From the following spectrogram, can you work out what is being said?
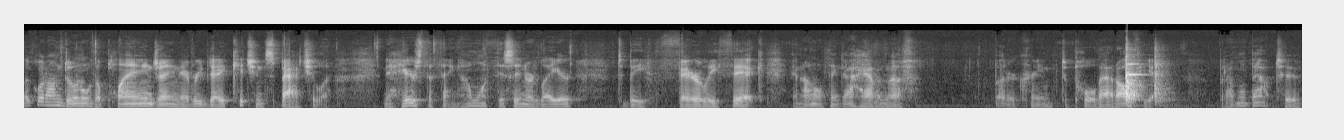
Look what I'm doing with a plain Jane everyday kitchen spatula. Now here's the thing, I want this inner layer to be fairly thick and I don't think I have enough buttercream to pull that off yet, but I'm about to.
